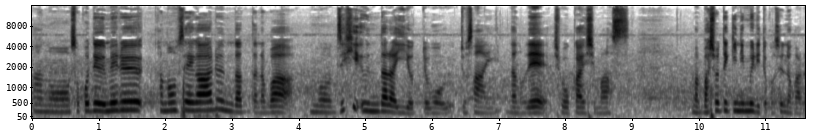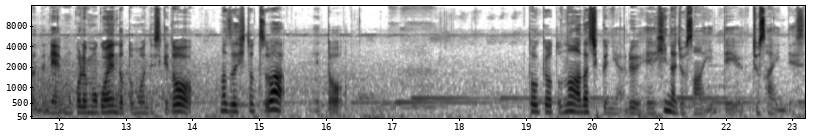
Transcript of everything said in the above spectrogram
あのそこで埋める可能性があるんだったらばもうぜひ産んだらいいよって思う助産院なので紹介します、まあ、場所的に無理とかそういうのがあるんでねもうこれもご縁だと思うんですけどまず一つはえっと東京都の足立区にある、えー、ひな助産院っていう助産院です。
